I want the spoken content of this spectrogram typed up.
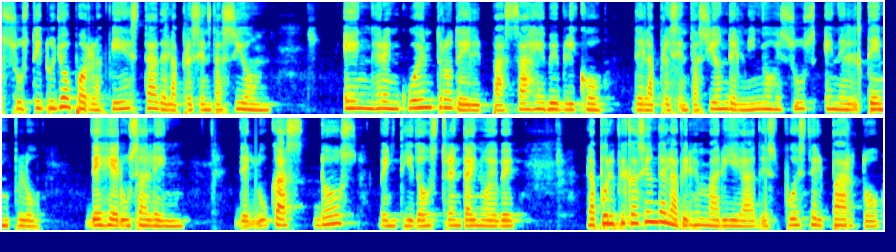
sustituyó por la fiesta de la presentación, en reencuentro del pasaje bíblico de la presentación del niño Jesús en el templo de Jerusalén, de Lucas 2, 22, 39. La purificación de la Virgen María después del parto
